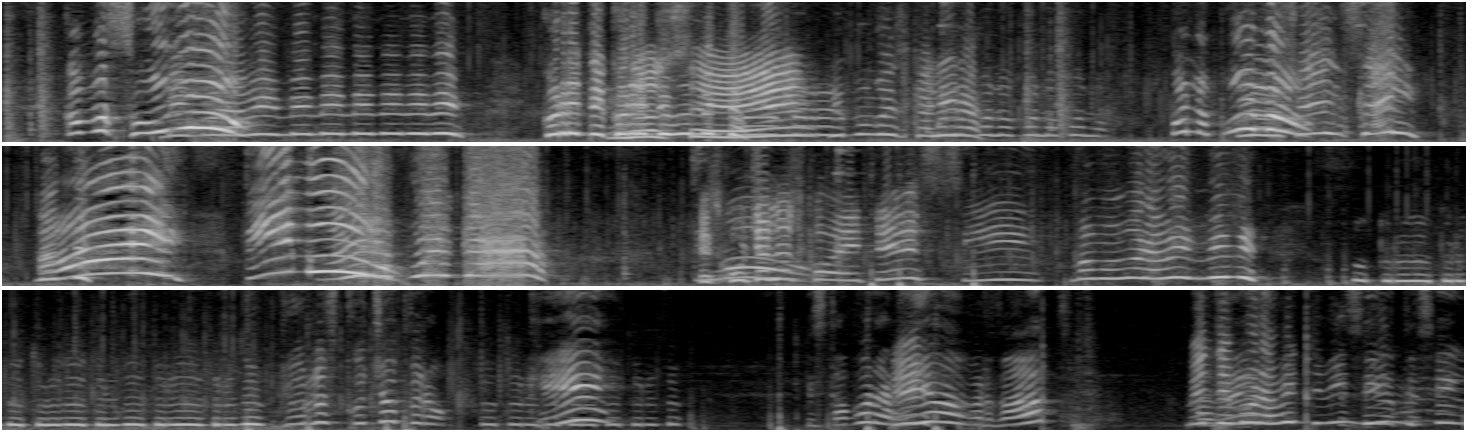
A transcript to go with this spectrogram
¿Cómo subo? Ven, ven, ven, ven, ven, ven, ven. Córrete, No córrete, sé. momento. Yo pongo escalera. Polo, polo, polo. ¡Polo, polo! Sel, Sel. ¡Ay! ¡Timo! ¡La puerta! ¿Te escuchan los cohetes? Sí, Vamos, Mora, ven, ven, ven. yo lo escucho, pero... ¿Qué? Está por arriba, ¿verdad? Vente, A ver, Mora, vente, te vente. sigo, te sigo. sigo.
